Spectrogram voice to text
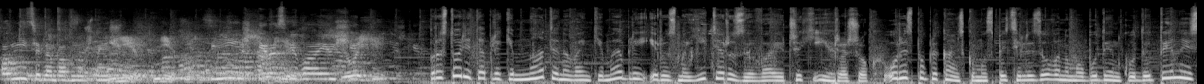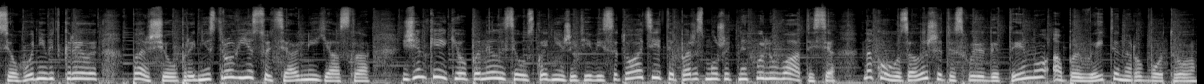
Дополнительно вам нужны еще Нет, нет, нет. книжки развивающие. Просторі теплі кімнати, новенькі меблі і розмаїття розвиваючих іграшок. У республіканському спеціалізованому будинку дитини сьогодні відкрили перші у Придністров'ї соціальні ясла. Жінки, які опинилися у складній життєвій ситуації, тепер зможуть не хвилюватися, на кого залишити свою дитину, аби вийти на роботу.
